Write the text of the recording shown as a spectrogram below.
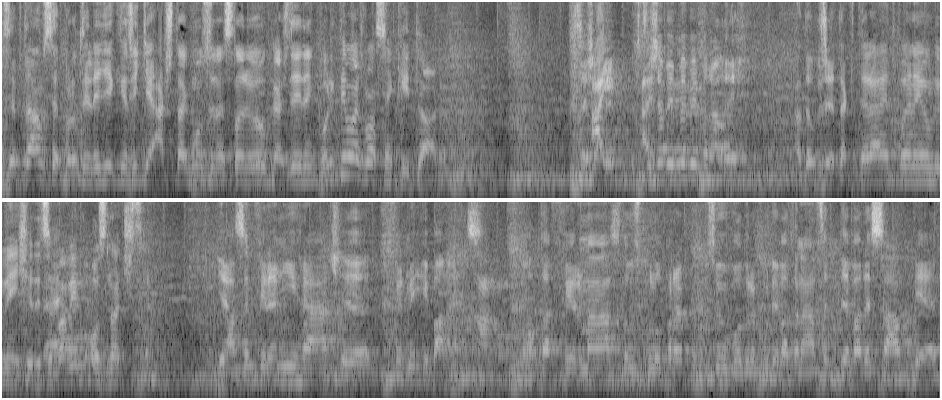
Zeptám se pro ty lidi, kteří tě až tak moc nesledují každý den, kolik ty máš vlastně kytar? Chceš, Aj, aby, chceš, aby mi vybrali? A dobře, tak která je tvoje nejoblíbenější? Teď se bavím o značce. Já jsem firmní hráč eh, firmy Ibanez. Ano. A ta firma s tou spolupracuju od roku 1995.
